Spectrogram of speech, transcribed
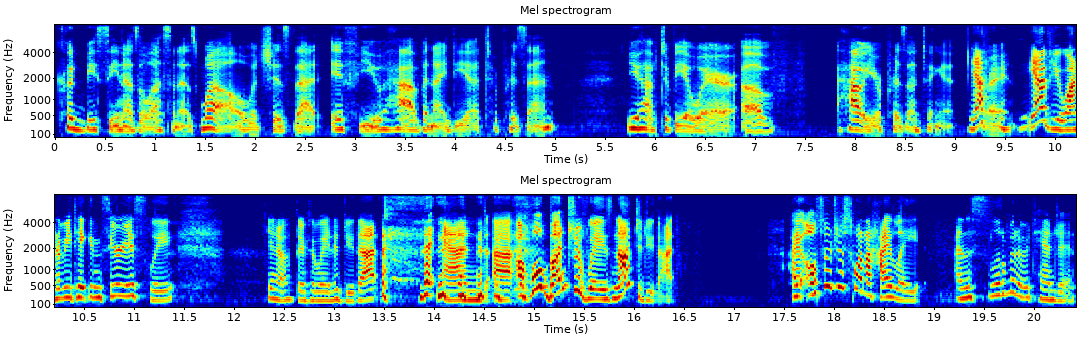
could be seen as a lesson as well, which is that if you have an idea to present, you have to be aware of how you're presenting it. Yeah. Right. Yeah. If you want to be taken seriously, you know, there's a way to do that, and uh, a whole bunch of ways not to do that. I also just want to highlight, and this is a little bit of a tangent,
